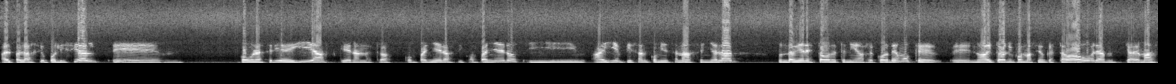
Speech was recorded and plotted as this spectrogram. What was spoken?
al Palacio Policial. Eh, con una serie de guías que eran nuestras compañeras y compañeros y ahí empiezan comienzan a señalar dónde habían estado detenidos. Recordemos que eh, no hay toda la información que estaba ahora, que además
